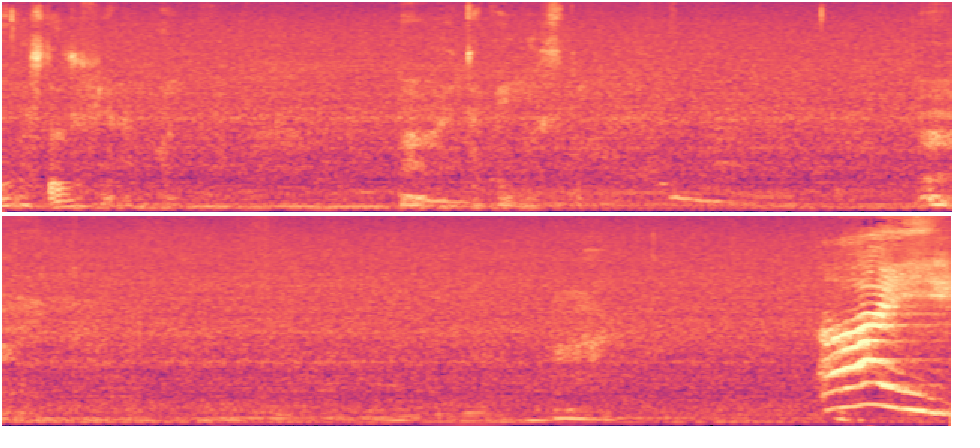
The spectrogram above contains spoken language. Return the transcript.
Bem gostoso, filho da puta. Ai, tá bem gostoso. Ai!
